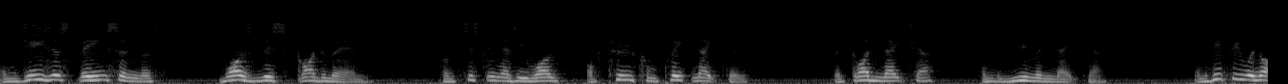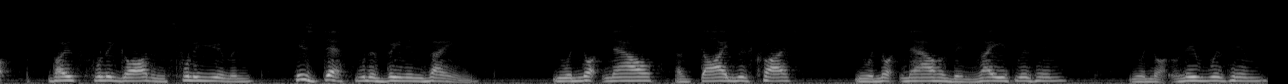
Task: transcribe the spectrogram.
And Jesus, being sinless, was this God-man, consisting as he was of two complete natures, the God nature and the human nature. And if he were not both fully God and fully human, his death would have been in vain. You would not now have died with Christ. You would not now have been raised with him. You would not live with him.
